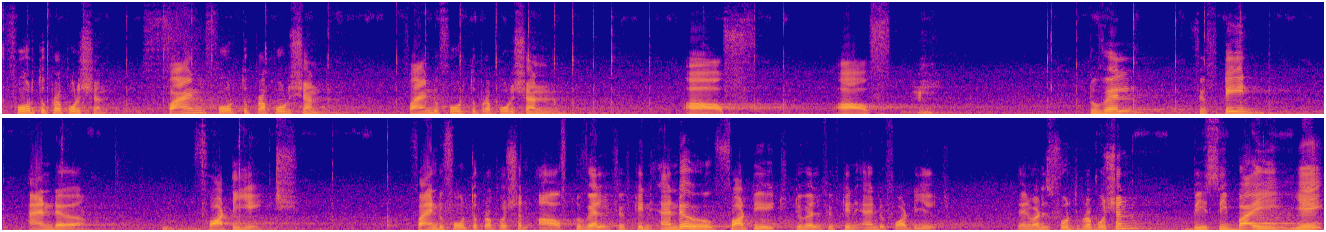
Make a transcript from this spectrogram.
fourth proportion, find fourth proportion, find fourth proportion of, of 12, 15 and uh, 48 find fourth proportion of 12, 15 and uh, 48. 12, 15 and 48. Then what is fourth proportion? BC by A.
